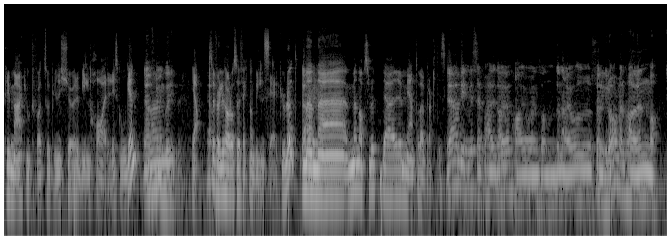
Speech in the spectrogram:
primært gjort for at du skal kunne kjøre bilen hardere i skogen. Ja, for unngå riper. ja. Selvfølgelig har det også effekten at bilen ser kul ut, Ja, men, eh, men absolutt, det er ment å være praktisk. Ja, Bilen vi ser på her i dag, den har jo en sånn Den er jo sølvgrå, men har en matt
